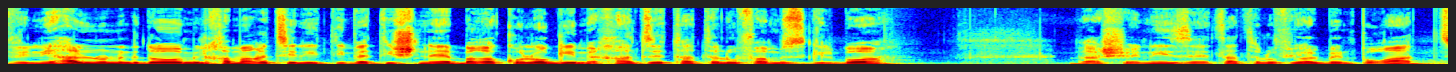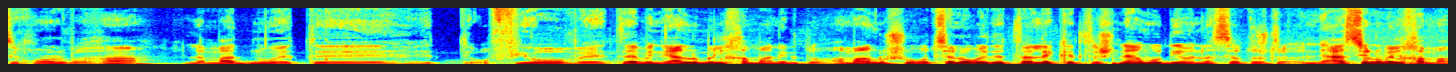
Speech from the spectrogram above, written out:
וניהלנו נגדו מלחמה רצינית. הבאתי שני ברקולוגים, אחד זה תת-אלוף עמוס גלבוע, והשני זה תת-אלוף יואל בן פורת, זיכרונו לברכה. למדנו את, אה, את אופיו ואת זה, וניהלנו מלחמה נגדו. אמרנו שהוא רוצה להוריד את הלקט לשני עמודים, ונעשה אותו... של- עשינו מלחמה.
